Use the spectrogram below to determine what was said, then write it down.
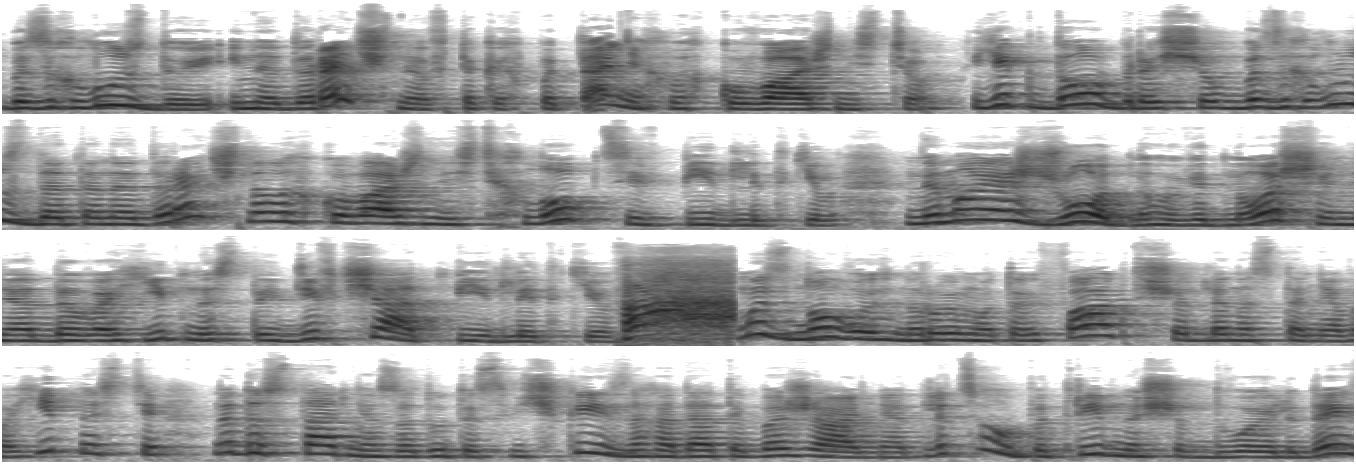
безглуздою і недоречною в таких питаннях легковажністю. Як добре, що безглузда та недоречна легковажність хлопців-підлітків не має жодного відношення до вагітності дівчат-підлітків. Ми знову ігноруємо той факт, що для настання вагітності недостатньо задути свічки і загадати бажання. Для цього потрібно, щоб двоє людей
